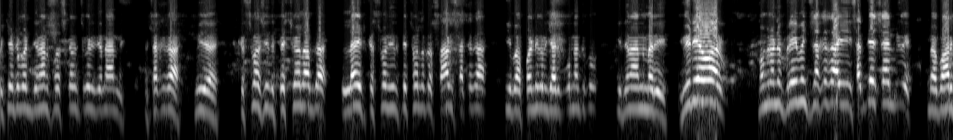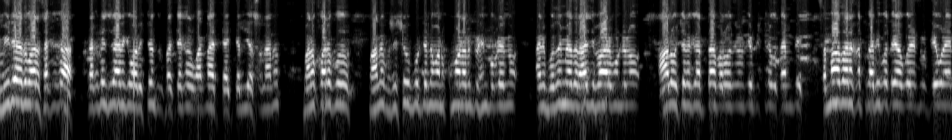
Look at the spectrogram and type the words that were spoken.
వచ్చేటువంటి దినాన్ని పురస్కరించుకునే దినాన్ని చక్కగా మీ క్రిస్మస్ ఇది festival of the light Christmas ఇది ఫెస్టివల్ ఆఫ్ ద సాంగ్ చక్కగా ఈ పండుగను జరుపుకున్నందుకు ఈ దినాన్ని మరి మీడియా వారు మమ్మల్ని ప్రేమించి చక్కగా ఈ సందేశాన్ని వారి మీడియా ద్వారా చక్కగా ప్రకటించడానికి వారు ఇచ్చినందుకు ప్రత్యేక వర్ణ తెలియజేస్తున్నాను. మన కొరకు మనకు శిశువు పుట్టిన మన కుమారుడు అనుగ్రహింపబడేను. ఆయన భుజం మీద రాజ్యభారం ఉండను ఆలోచనకర్త బలవంతుని ఒక తండ్రి సమాధానకర్తకు అధిపతిగా పోయినటువంటి దేవుడు ఆయన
